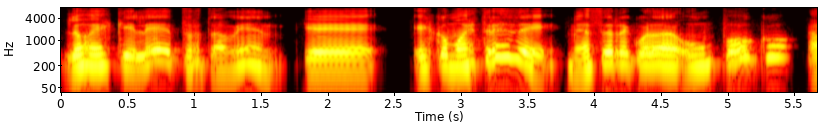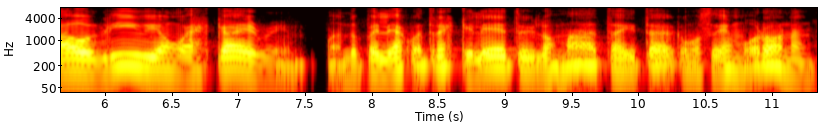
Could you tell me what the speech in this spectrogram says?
Los esqueletos también, que es como es 3D, me hace recordar un poco a Oblivion o a Skyrim, cuando peleas contra esqueletos y los matas y tal, como se desmoronan.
